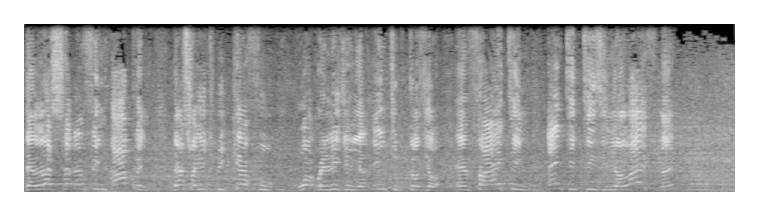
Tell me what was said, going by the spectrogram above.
They let certain things happen. That's why you have to be careful what religion you're into because you're inviting entities in your life, man.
